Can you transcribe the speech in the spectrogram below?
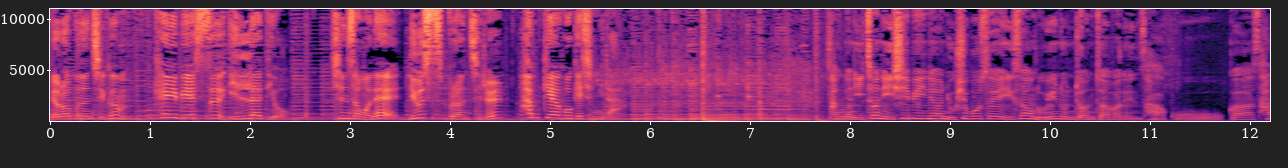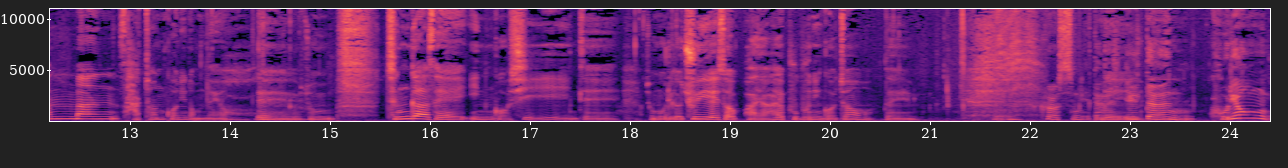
여러분은 지금 KBS 1라디오 신성원의 뉴스 브런치를 함께하고 계십니다. 작년 2022년 65세 이상 노인 운전자가 낸 사고가 3만 4천 건이 넘네요. 네. 네. 좀 증가세인 것이 이제 좀 우리가 주의해서 봐야 할 부분인 거죠. 네. 그렇습니다. 네. 일단 고령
